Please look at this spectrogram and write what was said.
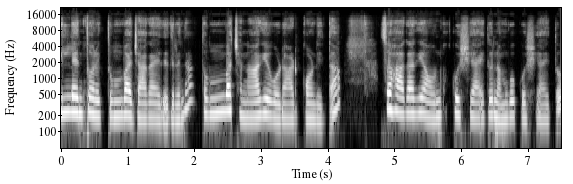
ಇಲ್ಲೆಂತೂ ಅವನಿಗೆ ತುಂಬ ಜಾಗ ಇದ್ದಿದ್ದರಿಂದ ತುಂಬ ಚೆನ್ನಾಗಿ ಓಡಾಡ್ಕೊಂಡಿದ್ದ. ಸೊ ಹಾಗಾಗಿ ಅವನಿಗೂ ಖುಷಿ ಆಯಿತು, ನಮಗೂ ಖುಷಿ ಆಯಿತು.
